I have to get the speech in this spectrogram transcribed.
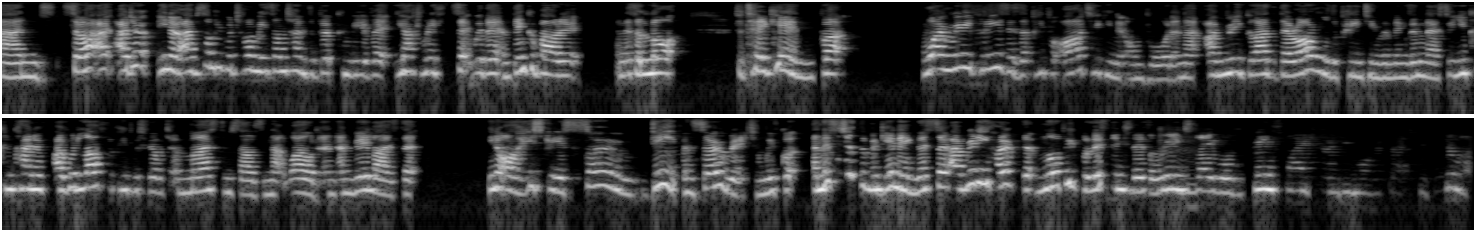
And so I, I don't, you know, I have some people told me sometimes the book can be a bit, you have to really sit with it and think about it. And there's a lot to take in. But what I'm really pleased is that people are taking it on board, and I'm really glad that there are all the paintings and things in there. So you can kind of, I would love for people to be able to immerse themselves in that world and, and realize that, you know, our history is so deep and so rich, and we've got, and this is just the beginning. There's so, I really hope that more people listening to this or reading mm-hmm. today will be inspired to go and do more research. Because you know what?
